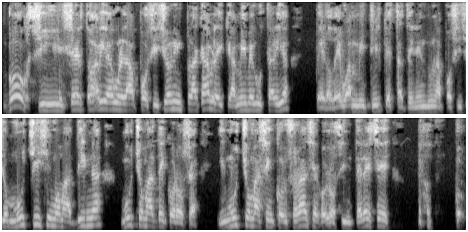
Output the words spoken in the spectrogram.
Vox, sin ser todavía la oposición implacable y que a mí me gustaría, pero debo admitir que está teniendo una posición muchísimo más digna, mucho más decorosa y mucho más en consonancia con los intereses, con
